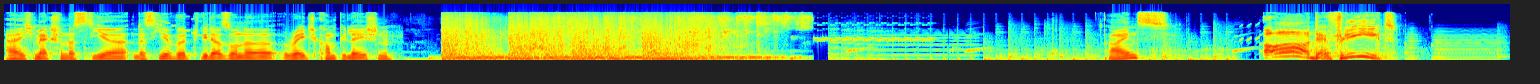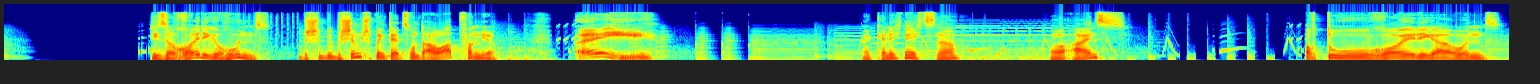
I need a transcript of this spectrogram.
Ah, ich merke schon, dass hier, das hier wird wieder so eine Rage-Compilation. Eins. Oh, der fliegt! Dieser räudige Hund. Bestimmt, bestimmt springt er jetzt runter. Hau ab von mir. Ey! Da kenne ich nichts, ne? Oh, eins. Ach du räudiger Hund.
